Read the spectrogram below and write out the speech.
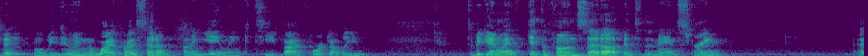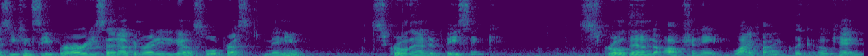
Today, we'll be doing the Wi-Fi setup on a Yealink T54W. To begin with, get the phone set up into the main screen. As you can see, we're already set up and ready to go, so we'll press Menu, scroll down to Basic, scroll down to Option 8 Wi-Fi, click OK.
